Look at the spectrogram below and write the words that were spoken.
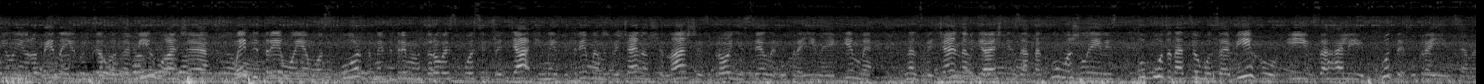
цілою родиною до цього забігу, адже ми підтримуємо спорт, ми підтримуємо здоровий спосіб життя і ми підтримуємо, звичайно, що наші збройні сили України, яким ми надзвичайно вдячні за таку можливість побути на цьому забігу і взагалі бути українцями.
